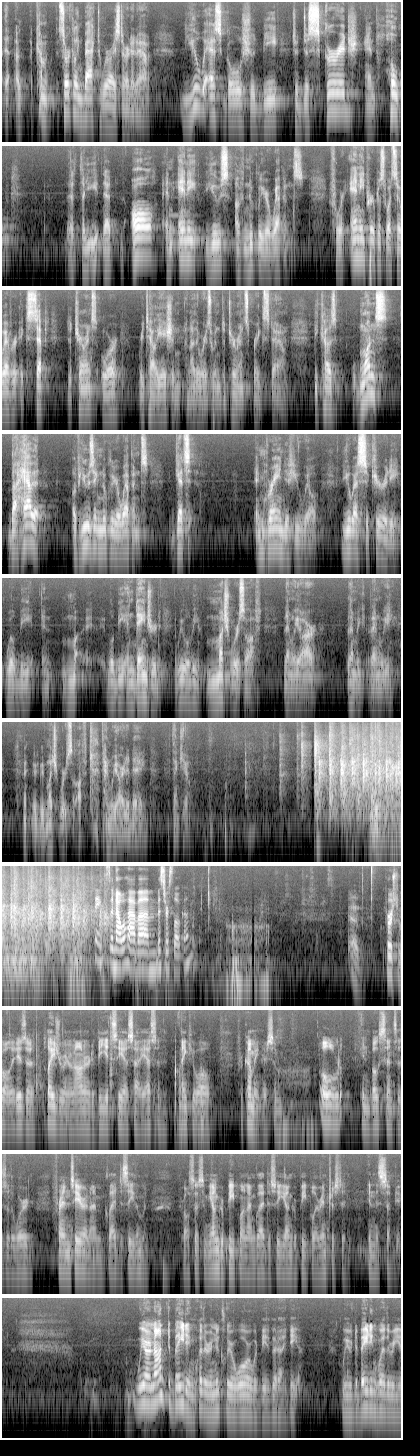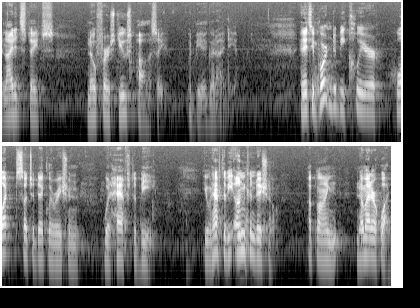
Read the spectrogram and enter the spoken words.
uh, uh, come, circling back to where I started out, the U.S. goal should be to discourage and hope that, the, that all and any use of nuclear weapons for any purpose whatsoever except deterrence or retaliation, in other words, when deterrence breaks down. Because once the habit of using nuclear weapons gets ingrained, if you will, U.S. security will be, in, will be endangered. We will be much worse off than we are, than we, than we, we'll be much worse off than we are today. Thank you. Thanks. And now we'll have um, Mr. Slocombe. Uh, First of all, it is a pleasure and an honor to be at CSIS, and thank you all for coming. There's some old, in both senses of the word, friends here, and I'm glad to see them. And there are also some younger people, and I'm glad to see younger people are interested in this subject. We are not debating whether a nuclear war would be a good idea. We are debating whether a United States no first use policy would be a good idea. And it's important to be clear what such a declaration would have to be. It would have to be unconditional, applying no matter what.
